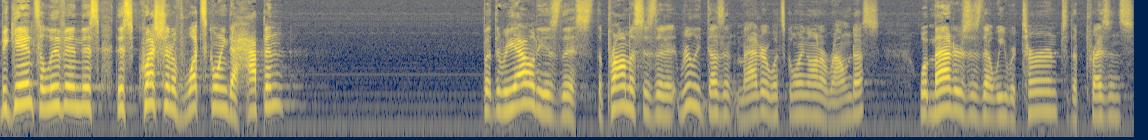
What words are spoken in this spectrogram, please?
began to live in this, this question of what's going to happen. But the reality is this the promise is that it really doesn't matter what's going on around us. What matters is that we return to the presence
